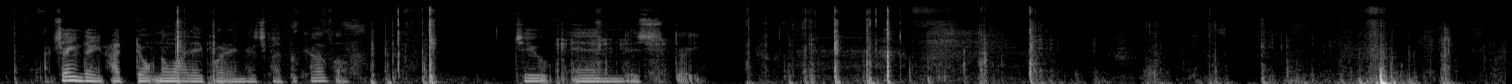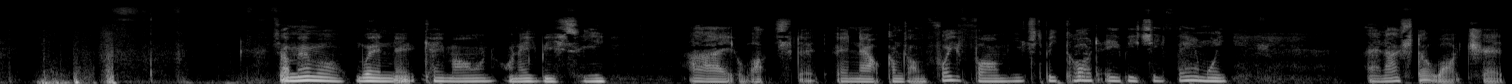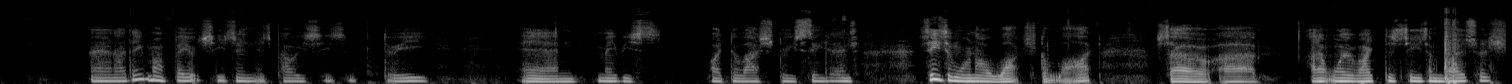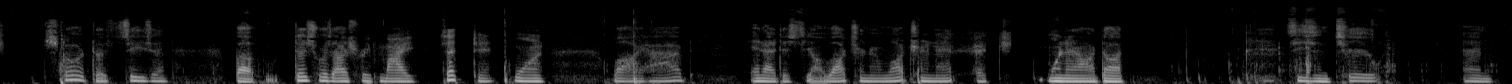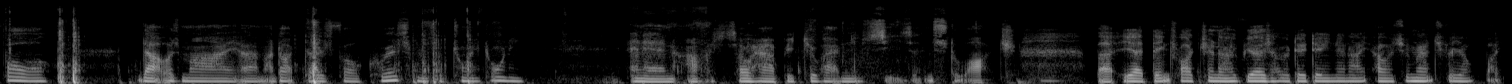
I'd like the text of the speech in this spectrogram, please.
Same thing. I don't know why they put in this type of cover. Two and this three. Remember when it came on on ABC, I watched it, and now it comes on Freeform. It used to be called ABC Family, and I still watch it. And I think my favorite season is probably season three, and maybe like the last three seasons. Season one I watched a lot, so uh, I don't really like this season, but it's just still season. But this was actually my second one what I had, and I just, you know, watching and watching it, it out, I thought, season two and fall, that was my, um, I thought those for Christmas of 2020, and then I was so happy to have new seasons to watch. But yeah, thanks for watching. I hope you guys have a good day tonight. I will see you next video. Bye.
